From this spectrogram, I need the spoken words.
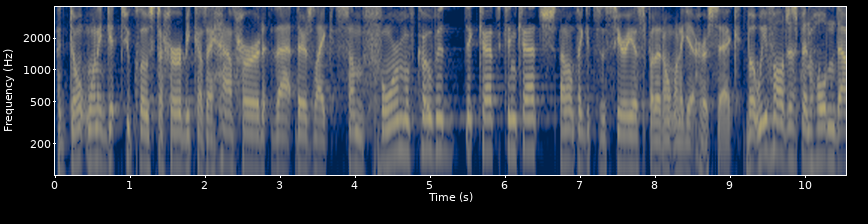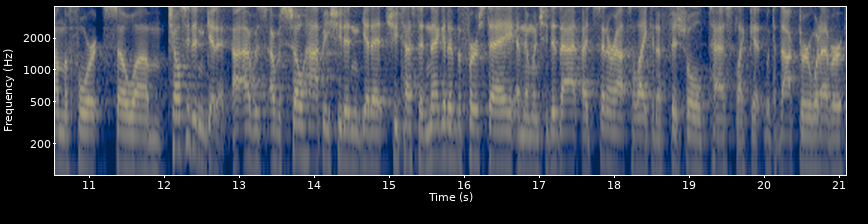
I don't want to get too close to her because I have heard that there's like some form of COVID that cats can catch. I don't think it's as serious, but I don't want to get her sick. But we've all just been holding down the fort. So um, Chelsea didn't get it. I, I was I was so happy she didn't get it. She tested negative the first day, and then when she did that, I'd sent her out to like an official test, like get with the doctor or whatever.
